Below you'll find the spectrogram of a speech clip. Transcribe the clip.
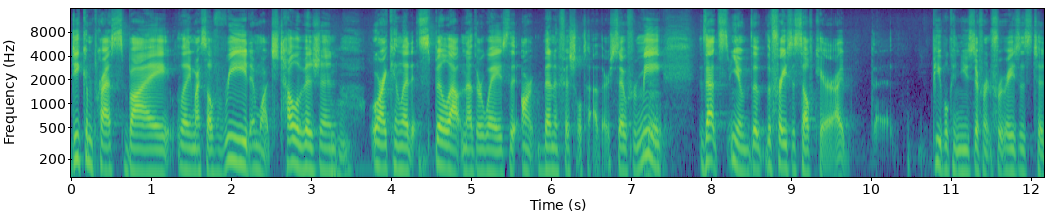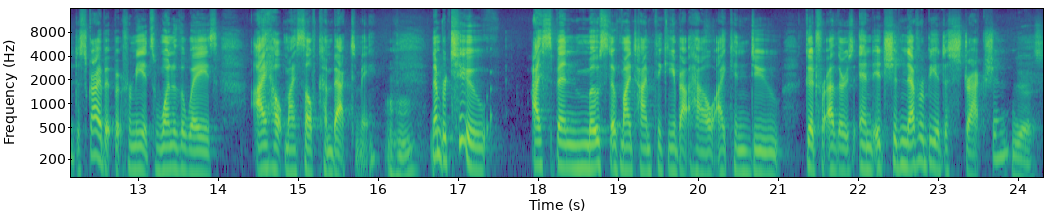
decompress by letting myself read and watch television, mm-hmm. or I can let it spill out in other ways that aren't beneficial to others. So for me, that's you know the, the phrase is self care. I people can use different phrases to describe it, but for me, it's one of the ways I help myself come back to me. Mm-hmm. Number two, I spend most of my time thinking about how I can do good for others, and it should never be a distraction Yes.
